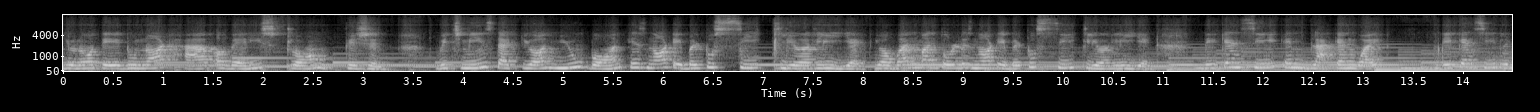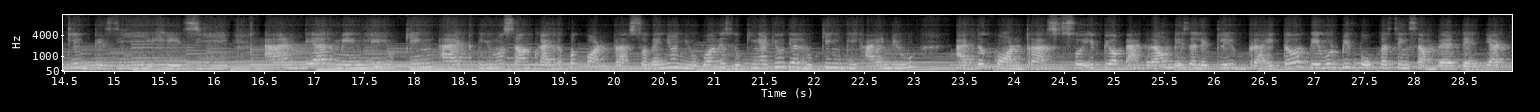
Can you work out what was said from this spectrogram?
you know they do not have a very strong vision which means that your newborn is not able to see clearly yet. Your one month old is not able to see clearly yet. They can see in black and white they can see little dizzy hazy and they are mainly looking at you know some kind of a contrast. So when your newborn is looking at you they are looking behind you at the contrast. So if your background is a little brighter they would be focusing somewhere there. They are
